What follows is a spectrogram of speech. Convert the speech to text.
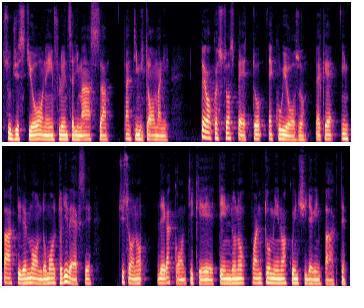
suggestione, influenza di massa, tanti mitomani. Però questo aspetto è curioso perché in parti del mondo molto diverse ci sono dei racconti che tendono quantomeno a coincidere in parte.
